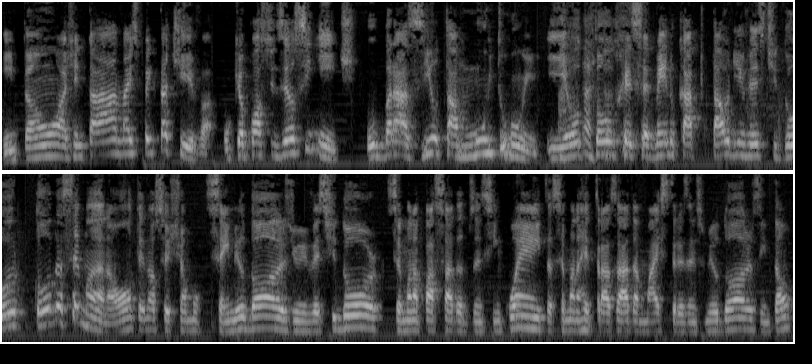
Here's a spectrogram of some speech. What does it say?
Então a gente tá na expectativa expectativa. O que eu posso dizer é o seguinte: o Brasil tá muito ruim e eu tô recebendo capital de investidor toda semana. Ontem nós fechamos 100 mil dólares de um investidor, semana passada 250, semana retrasada mais 300 mil dólares. Então,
